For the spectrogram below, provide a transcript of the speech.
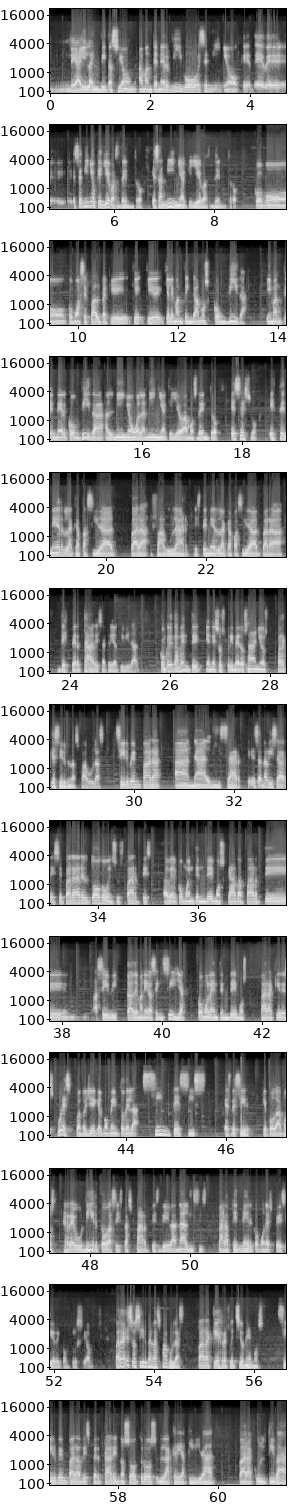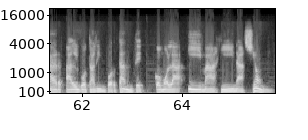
De ahí la invitación a mantener vivo ese niño que debe, ese niño que llevas dentro, esa niña que llevas dentro. Cómo, cómo hace falta que, que, que le mantengamos con vida y mantener con vida al niño o a la niña que llevamos dentro, es eso, es tener la capacidad para fabular, es tener la capacidad para despertar esa creatividad. Concretamente, en esos primeros años, ¿para qué sirven las fábulas? Sirven para analizar. ¿Qué es analizar? Es separar el todo en sus partes, a ver cómo entendemos cada parte así vista de manera sencilla, cómo la entendemos, para que después, cuando llegue el momento de la síntesis, es decir, que podamos reunir todas estas partes del análisis para tener como una especie de conclusión. Para eso sirven las fábulas, para que reflexionemos, sirven para despertar en nosotros la creatividad, para cultivar algo tan importante como la imaginación.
